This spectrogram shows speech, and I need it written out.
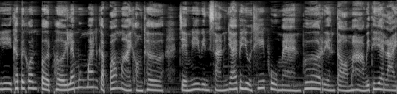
มี่เธอเป็นคนเปิดเผยและมุ่งมั่นกับเป้าหมายของเธอ เจมี่วินสันย้ายไปอยู่ที่พูแมนเพื่อเรียนต่อมหาวิทยาลัย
